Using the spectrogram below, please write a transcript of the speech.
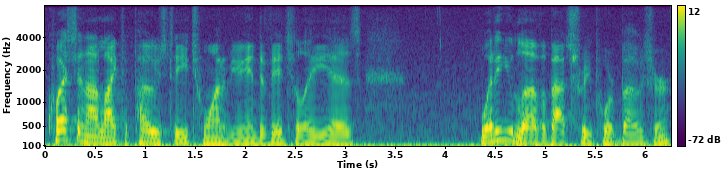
question I'd like to pose to each one of you individually is, what do you love about Shreveport Bossier?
